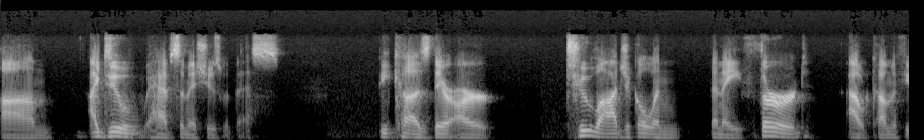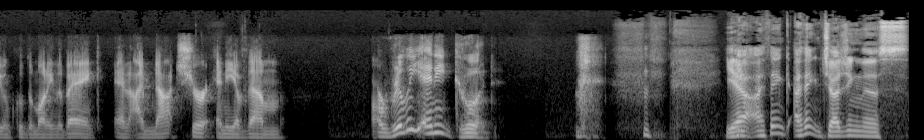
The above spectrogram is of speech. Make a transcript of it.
Um, I do have some issues with this because there are two logical and then a third outcome if you include the Money in the Bank, and I'm not sure any of them are really any good. yeah. I think I think judging this,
